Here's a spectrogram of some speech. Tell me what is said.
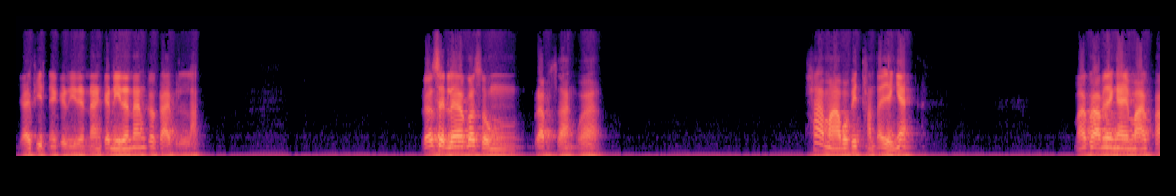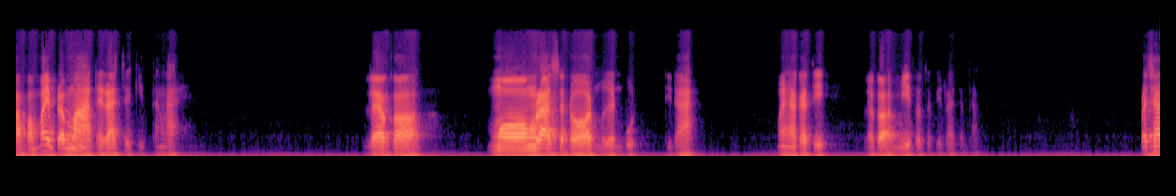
อย่าให้ผิดในกรณีนั้นกรณีนั้นก็กลายเป็นหลัก แล้วเสร็จแล้วก็ทรงรับสั่งว่า ถ้ามาบพิษทำได้อย่างเงี้ยหมายความยังไงหมายความว่าไม่ประมาทในราชกิจทั้งหลาย แล้วก็มองราษฎรเหมือนบุตรธิดา ไม่หากติ แล้วก็มีทศพิธราชประชา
